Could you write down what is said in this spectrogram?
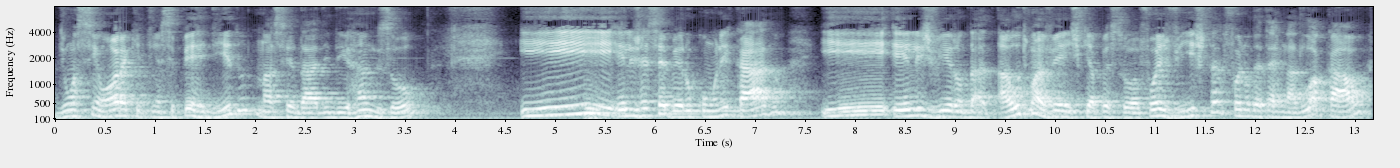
de uma senhora que tinha se perdido na cidade de Hangzhou e eles receberam o comunicado e eles viram a última vez que a pessoa foi vista foi num determinado local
